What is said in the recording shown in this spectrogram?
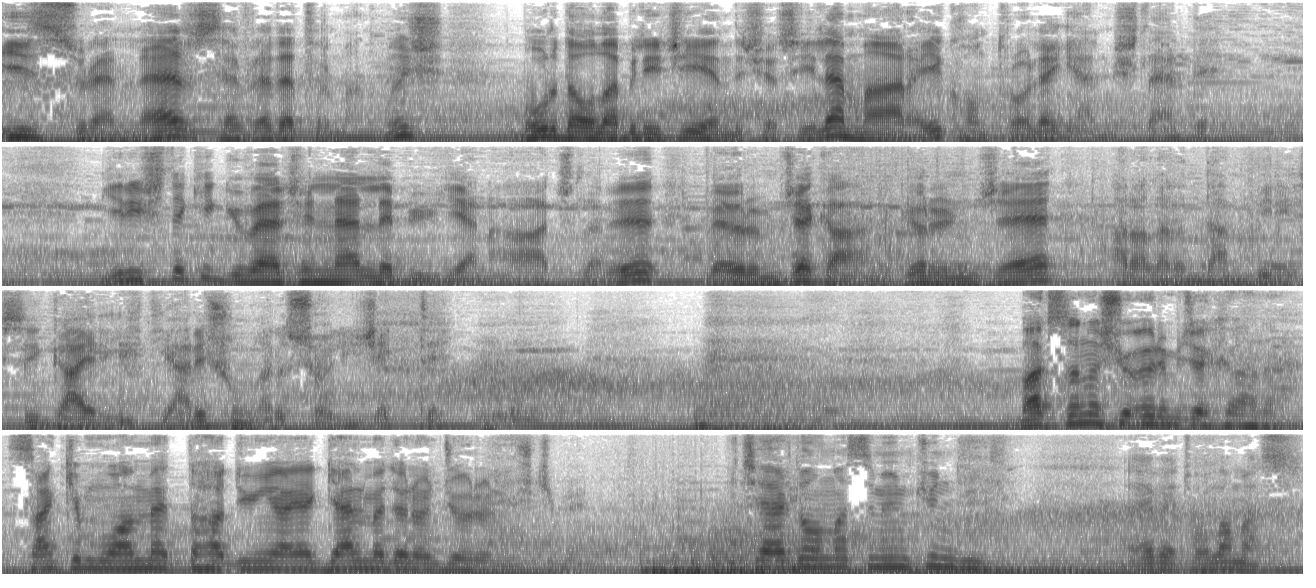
İz sürenler Sevre'de tırmanmış, burada olabileceği endişesiyle mağarayı kontrole gelmişlerdi. Girişteki güvercinlerle büyüyen ağaçları ve örümcek ağını görünce aralarından birisi gayri ihtiyari şunları söyleyecekti. Baksana şu örümcek ağına. Sanki Muhammed daha dünyaya gelmeden önce örülmüş gibi. İçeride olması mümkün değil. Evet olamaz.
